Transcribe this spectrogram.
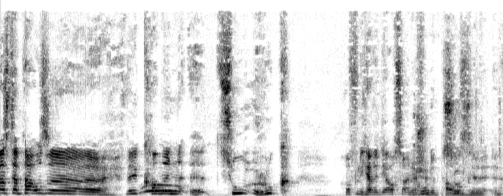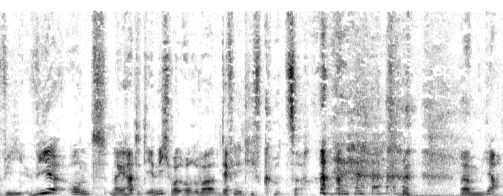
Zurück aus der Pause. Willkommen äh, zurück. Hoffentlich hattet ihr auch so eine schöne Ruckzuck. Pause äh, wie wir. Und nein, hattet ihr nicht, weil eure war definitiv kürzer. ähm, ja,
